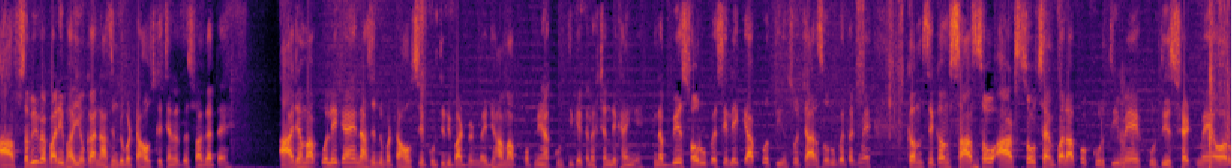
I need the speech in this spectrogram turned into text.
आप सभी व्यापारी भाइयों का नाजिम दुपट्टा हाउस के चैनल पर स्वागत है। आज हम आपको लेके आए नाजिम दुपट्टा हाउस से कुर्ती डिपार्टमेंट में, जहाँ हम आपको अपने यहाँ कुर्ती के कलेक्शन दिखाएँगे। नब्बे, सौ रुपये से लेके आपको तीन सौ, चार सौ रुपये तक में, कम से कम सात सौ, आठ सौ सैंपल आपको कुर्ती में, कुर्ती सेट में और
